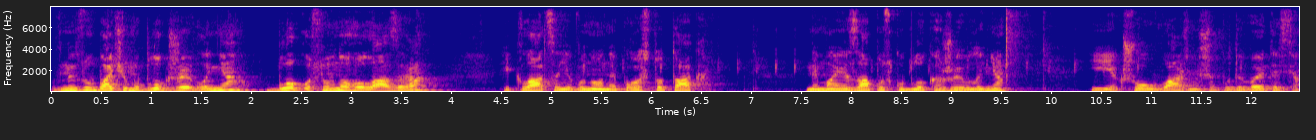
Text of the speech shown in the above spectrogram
Внизу бачимо блок живлення, блок основного лазера. І клацає воно не просто так. Немає запуску блока живлення. І якщо уважніше подивитися,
